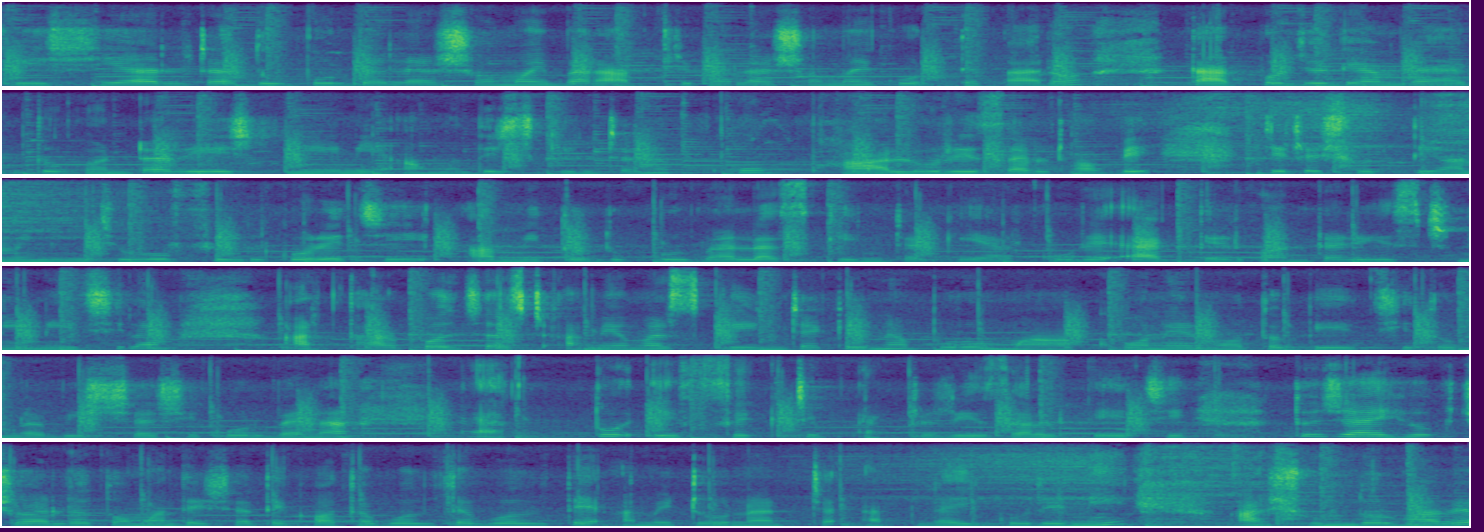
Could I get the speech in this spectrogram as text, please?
ফেসিয়ালটা দুপুরবেলার সময় বা রাত্রিবেলার সময় করতে পারো। তারপর যদি আমরা এক দু ঘণ্টা রেস্ট নিয়ে নিই আমাদের স্কিনটা না খুব ভালো রেজাল্ট হবে, যেটা সত্যি আমি নিজেও ফিল করেছি। আমি তো দুপুরবেলা স্কিনটা কেয়ার করে এক দেড় ঘণ্টা রেস্ট নিয়ে নিয়েছিলাম, আর তারপর জাস্ট আমি আমার স্কিনটাকে না পুরো মাখনের মতো পেয়েছি, তোমরা বিশ্বাসই করবে না। এত কত এফেক্টিভ একটা রেজাল্ট পেয়েছি। তো যাই হোক, চলো তোমাদের সাথে কথা বলতে বলতে আমি টোনারটা অ্যাপ্লাই করে নিই আর সুন্দরভাবে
